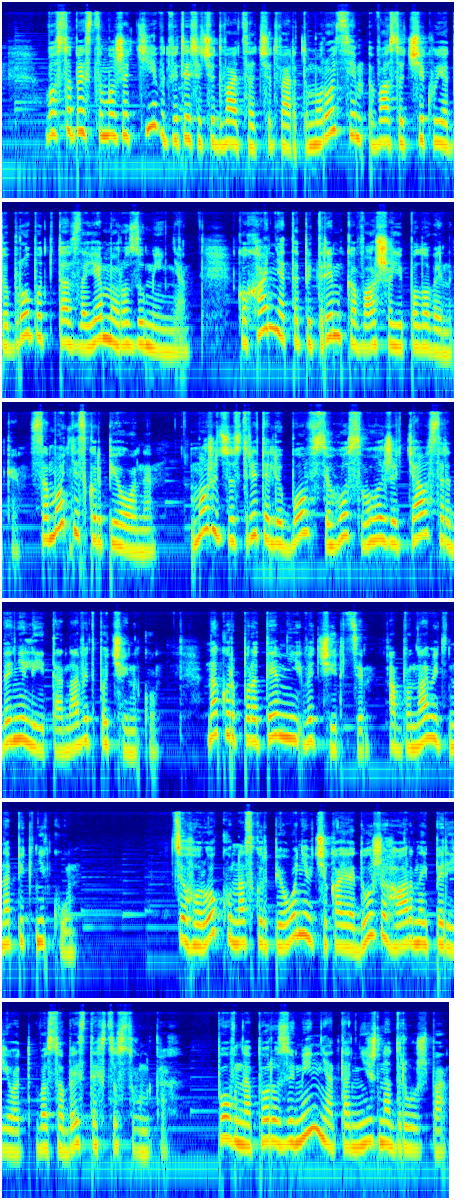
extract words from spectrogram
В особистому житті в 2024 році вас очікує добробут та взаєморозуміння, кохання та підтримка вашої половинки. Самотні скорпіони можуть зустріти любов всього свого життя в середині літа на відпочинку, на корпоративній вечірці або навіть на пікніку. Цього року на скорпіонів чекає дуже гарний період в особистих стосунках, повне порозуміння та ніжна дружба.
